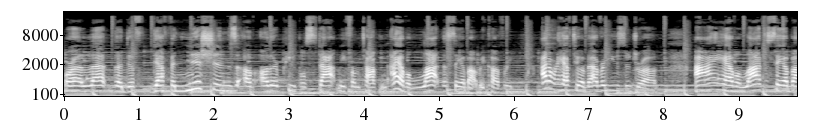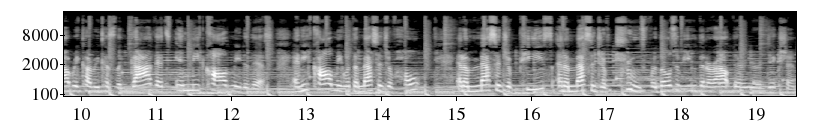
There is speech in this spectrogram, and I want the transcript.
or I let the def- definitions of other people stop me from talking. I have a lot to say about recovery. I don't have to have ever used a drug. I have a lot to say about recovery because the God that's in me called me to this. And He called me with a message of hope and a message of peace and a message of truth for those of you that are out there in your addiction.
